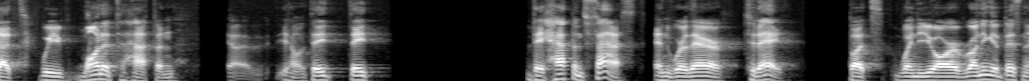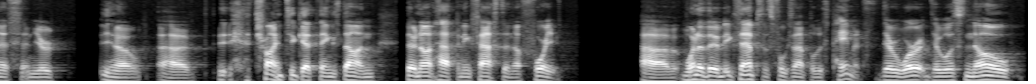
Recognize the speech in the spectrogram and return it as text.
that we wanted to happen. Uh, you know, they they they happened fast, and we're there today but when you are running a business and you're, you know, uh, trying to get things done, they're not happening fast enough for you. Uh, one of the examples, for example, is payments. There were there was no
